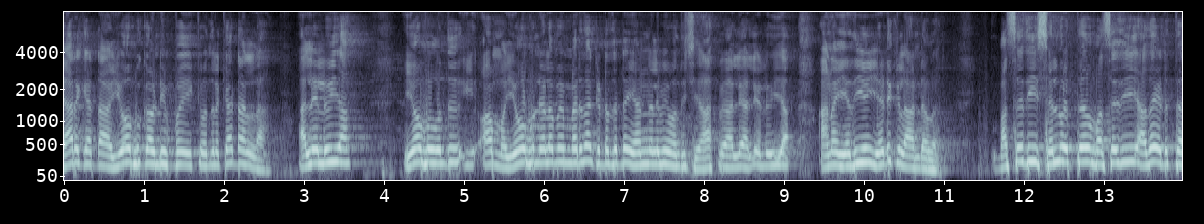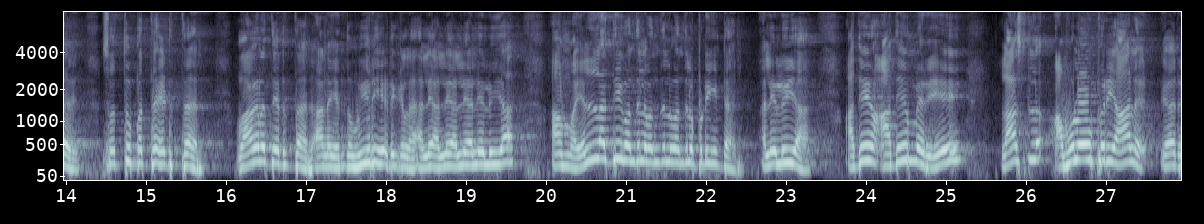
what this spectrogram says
யாரை கேட்டான் யோபு கவுண்டி போய் வந்து கேட்டான்ல. அல்லே லூயா யோபு வந்து ஆமாம் யோபு நிலைமை மாதிரி தான் கிட்டத்தட்ட என் நிலைமையும் வந்துச்சு. அல்லே அல்லே லூயா ஆனால் எதையும் எடுக்கல ஆண்டவர். வசதி செல்வத்தை வசதி அதை எடுத்தார். சொத்து பத்தை எடுத்தார். வாகனத்தை எடுத்தார். ஆனால் எந்த உயிரையும் எடுக்கலை. அல்லே அல்லே அல்லே அல்லே லூயா ஆமாம் எல்லாத்தையும் வந்துல வந்துல வந்துல பிடிங்கிட்டார். அல்லே லூயா அதே அதேமாரி லாஸ்ட்டில் அவ்வளோ பெரிய ஆள். யார்?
